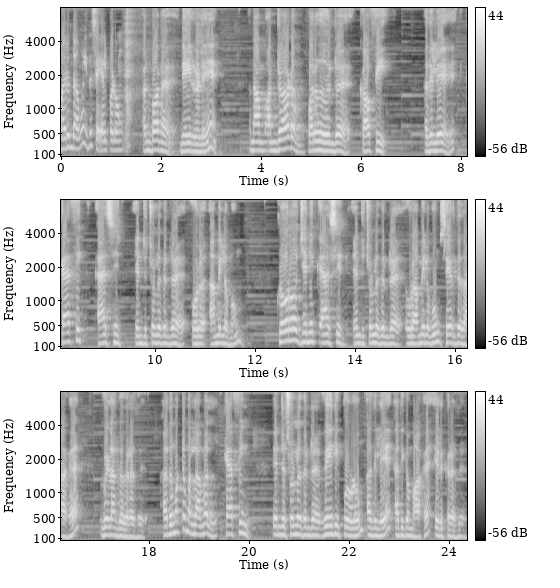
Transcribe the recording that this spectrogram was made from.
மருந்தாகவும் இது செயல்படும். அன்பான நேயர்களே நாம் அன்றாடம் பருகுகின்ற காஃபி அதிலே காஃபிக் ஆசிட் என்று சொல்லுகின்ற ஒரு அமிலமும் குளோரோஜெனிக் ஆசிட் என்று சொல்லுகின்ற ஒரு அமிலமும் சேர்ந்ததாக விளங்குகிறது. அது மட்டுமல்லாமல் கேஃபின் என்று சொல்லுகின்ற வேதிப்பொருளும் அதிலே அதிகமாக இருக்கிறது.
